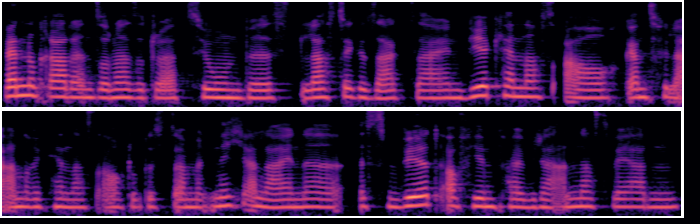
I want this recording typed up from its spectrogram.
wenn du gerade in so einer Situation bist, lass dir gesagt sein, wir kennen das auch, ganz viele andere kennen das auch, du bist damit nicht alleine. Es wird auf jeden Fall wieder anders werden.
